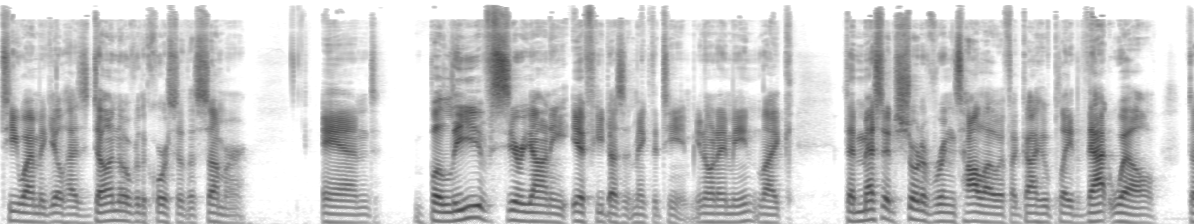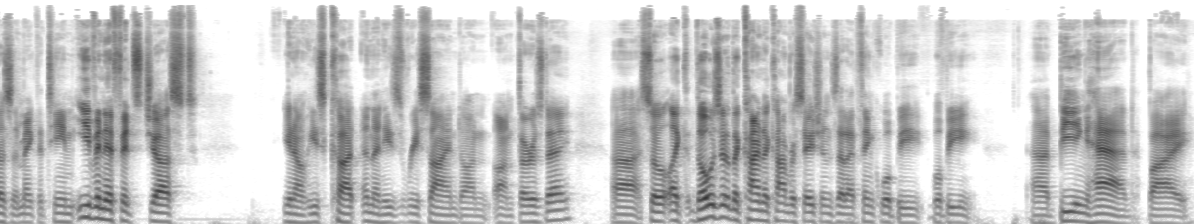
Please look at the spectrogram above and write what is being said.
T.Y. McGill has done over the course of the summer and believe Sirianni if he doesn't make the team. You know what I mean? Like the message sort of rings hollow if a guy who played that well doesn't make the team, even if it's just, you know, he's cut and then he's re-signed on on Thursday. Uh, so like those are the kind of conversations that I think will be will be uh, being had by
